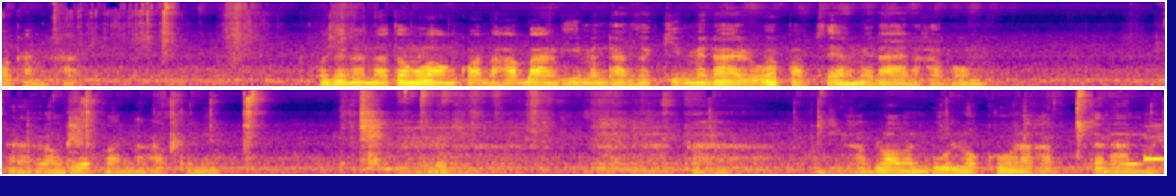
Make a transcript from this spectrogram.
ประกันขาด เพราะฉะนั้นเราต้องลองก่อนนะครับ บางทีมันทัชสกรีนไม่ได้หรือว่าปรับแสงไม่ได้นะครับผมอลองเทสก่อนนะครับตัวนี้โอเคครับรอมันบูตโลโก้นะครับ จะนานหน่อย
